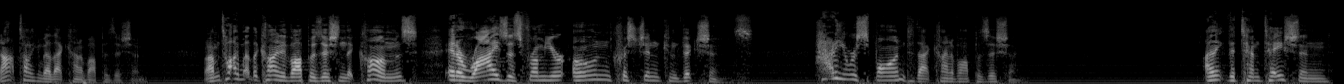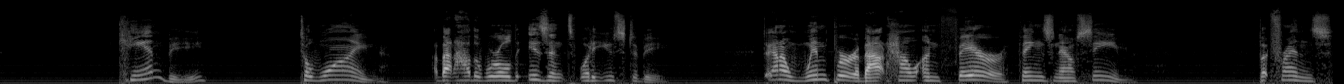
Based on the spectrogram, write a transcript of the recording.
Not talking about that kind of opposition. I'm talking about the kind of opposition that comes and arises from your own Christian convictions. How do you respond to that kind of opposition? I think the temptation can be to whine about how the world isn't what it used to be, to kind of whimper about how unfair things now seem. But, friends,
